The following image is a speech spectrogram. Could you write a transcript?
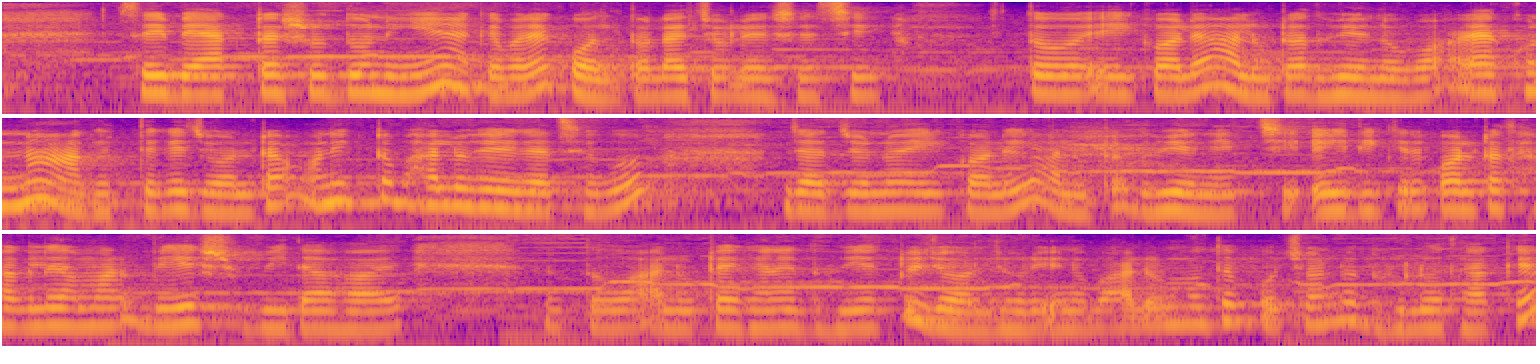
সেই ব্যাগটা শুদ্ধ নিয়ে একেবারে কলতলায় চলে এসেছি। তো এই কলে আলুটা ধুয়ে নেব। আর এখন না আগের থেকে জলটা অনেকটা ভালো হয়ে গেছে গো, যার জন্য এই কলেই আলুটা ধুয়ে নিচ্ছি। এই দিকের কলটা থাকলে আমার বেশ সুবিধা হয়। তো আলুটা এখানে ধুয়ে একটু জল ঝরিয়ে নেব। আলুর মধ্যে প্রচণ্ড ধুলো থাকে।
